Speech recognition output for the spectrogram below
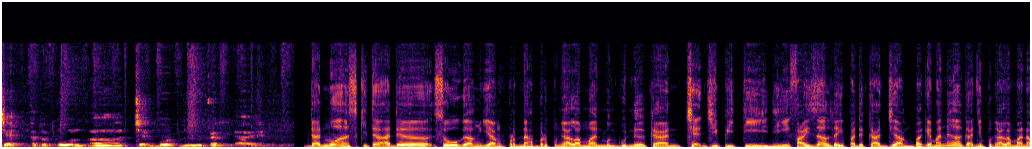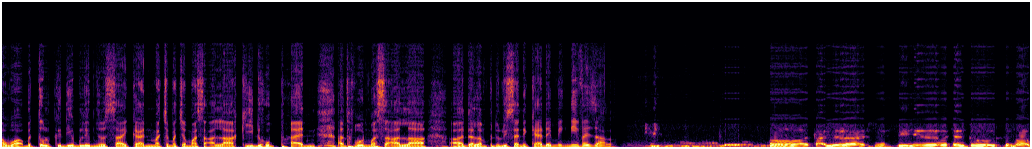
chat ataupun uh, chatbot menggunakan AI Dan Muaz, kita ada seorang yang pernah berpengalaman menggunakan chat GPT ni, Faizal daripada Kajang. Bagaimana agaknya pengalaman awak? Betul ke dia boleh menyelesaikan macam-macam masalah kehidupan ataupun masalah uh, dalam penulisan akademik ni Faizal? Oh, tak adalah semestinya macam tu. Sebab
